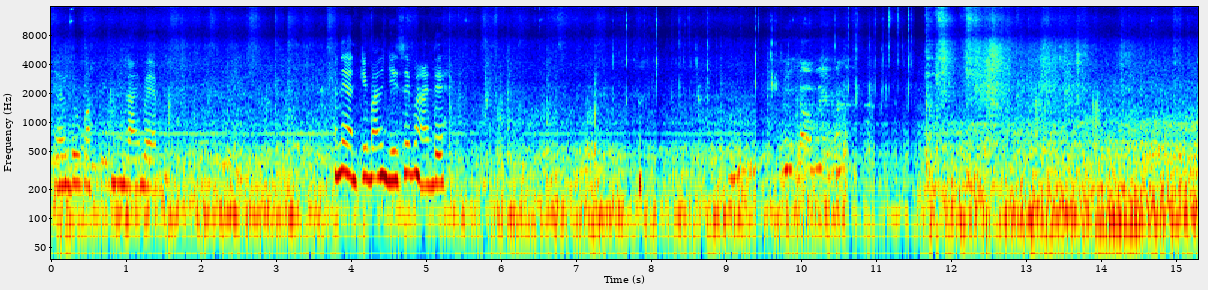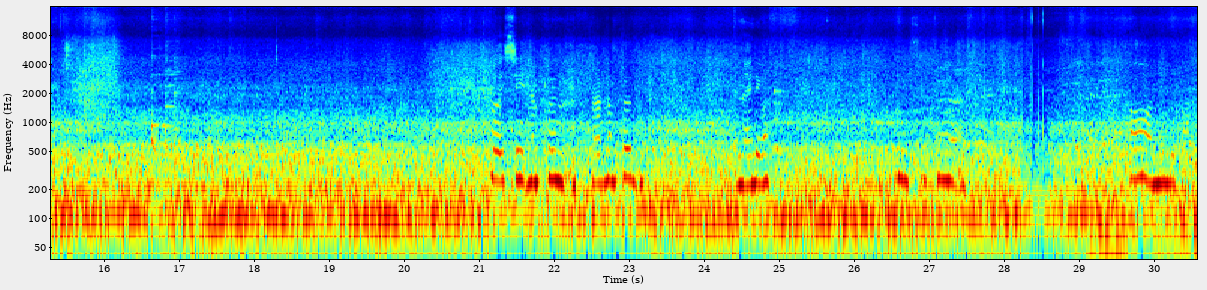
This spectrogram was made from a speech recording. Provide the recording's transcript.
เดี๋ยวดูก่อนมีหลายแบบ อันนี้อันกี่บาทยี่สิบหายเด นี่ก็ไม่ปัน เฮ้ยชีน้ำผึ้งรสน้ำผึ้งอันไหนดีวะยี่สิบห้าอ๋อนี่ดีกว่า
